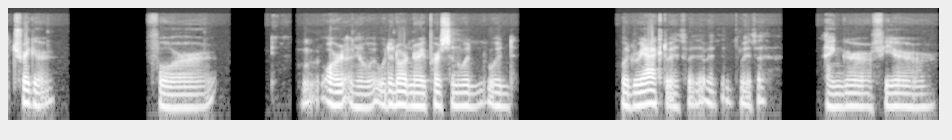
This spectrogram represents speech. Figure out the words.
a trigger for or you know what an ordinary person would would would react with with with with uh, anger or fear or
